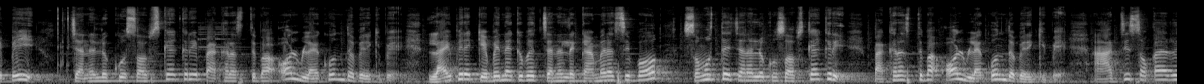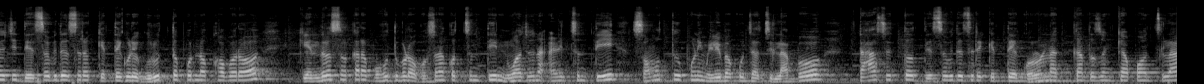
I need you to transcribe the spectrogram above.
এবে চ্যানেল কু সবসক্রাইব করে পাখে আসুক অল ব্লাইকন দেবে রাখবে লাইভে কেবে না কেবে চ্যানেল ক্যামেরা আসব সমস্তে কু সবসক্রাইব করে পাখে আসুক অল ব্লাইকন দেবে রেখে আজি সকালে রয়েছে দেশ বিদেশের কতগুলি গুরুত্বপূর্ণ খবর কেন্দ্র সরকার বহুত বড় ঘোষণা করছেন নূয় যোজনা আনিছেন ସମସ୍ତଙ୍କୁ ପୁଣି ମିଳିବାକୁ ଯାଉଛି ଲାଭ ତା ସହିତ ଦେଶ ବିଦେଶରେ କେତେ କରୋନା ଆକ୍ରାନ୍ତ ସଂଖ୍ୟା ପହଞ୍ଚିଲା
